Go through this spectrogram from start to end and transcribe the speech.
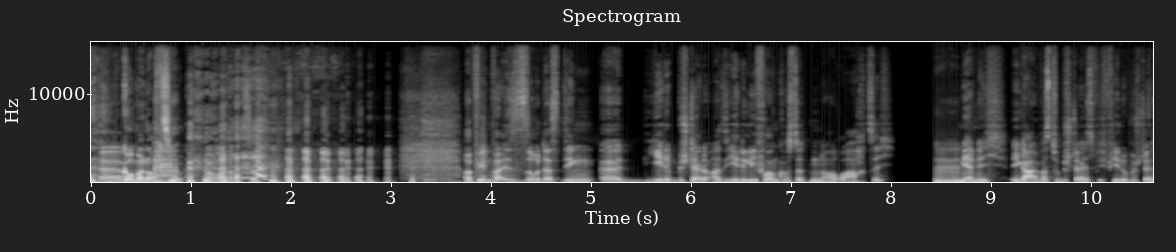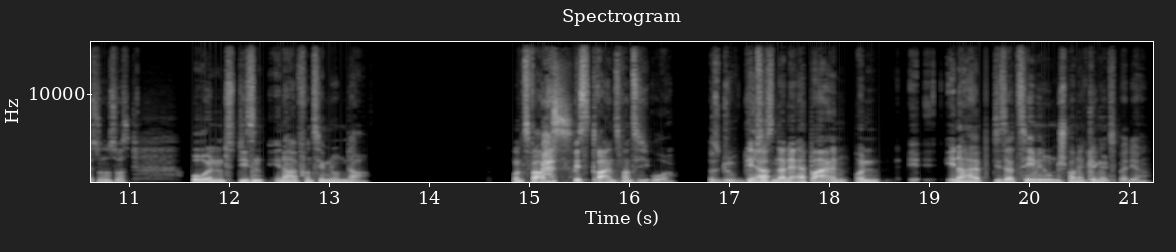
ähm, kommen wir noch zu. kommen wir noch zu. Auf jeden Fall ist es so, das Ding, äh, jede Bestellung, also jede Lieferung kostet 1,80 Euro. Mhm. Mehr nicht. Egal, was du bestellst, wie viel du bestellst und sowas. Und die sind innerhalb von 10 Minuten da. Und zwar was? bis 23 Uhr. Also du gibst ja. das in deine App ein und innerhalb dieser 10 Minuten Spanne klingelt es bei dir.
